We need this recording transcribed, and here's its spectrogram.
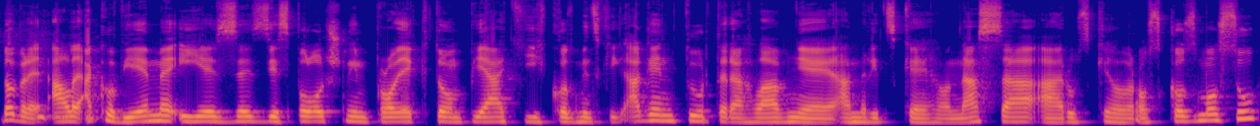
Dobre, ale ako vieme, ISS je spoločným projektom piatich kozmických agentúr, teda hlavne amerického NASA a ruského Roskosmosu.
